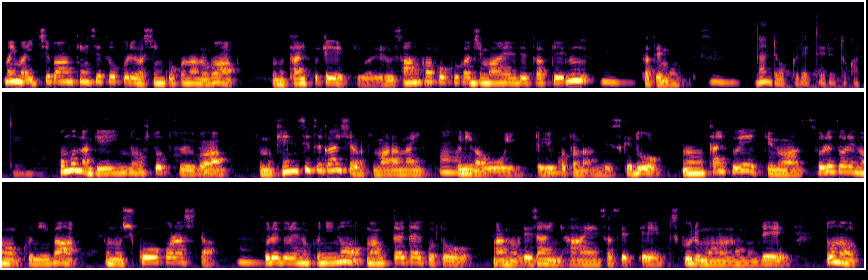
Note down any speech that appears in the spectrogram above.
まあ、今一番建設遅れが深刻なのが、そのタイプ A って言われる3カ国が自前で建てる建物です、うん。うん。なんで遅れてるとかっていうのは？主な原因の一つは、その建設会社が決まらない国が多いということなんですけど、タイプ A っていうのはそれぞれの国がその思考を凝らしたそれぞれの国の、まあ、訴えたいことをあのデザインに反映させて作るものなので、どの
